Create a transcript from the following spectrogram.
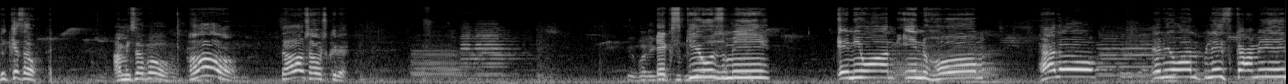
ভিক্ষা চাও আমি যাব? হ্যাঁ যাও সাহস করে। Excuse me anyone in home hello anyone please come in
